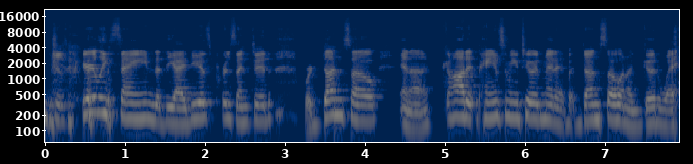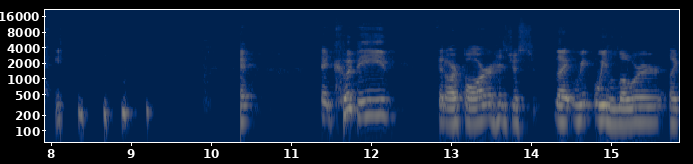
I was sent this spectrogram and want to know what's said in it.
just purely saying that the ideas presented were done so in a God, it pains me to admit it, but done so in a good way. It it could be that our bar has just like we we lower like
